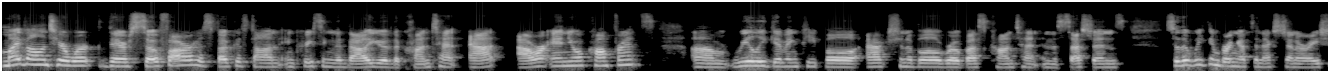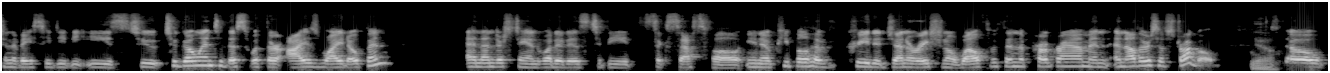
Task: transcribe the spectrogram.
my volunteer work there so far has focused on increasing the value of the content at our annual conference um, really giving people actionable, robust content in the sessions so that we can bring up the next generation of ACDBEs to to go into this with their eyes wide open and understand what it is to be successful. You know, people have created generational wealth within the program and, and others have struggled. Yeah. So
